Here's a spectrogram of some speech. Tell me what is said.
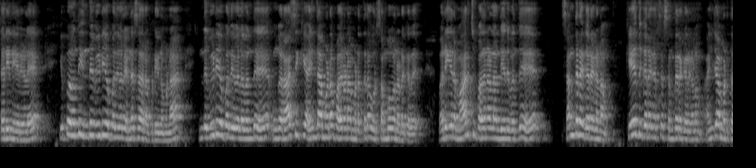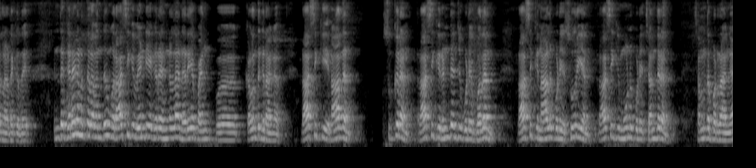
சரி நேர்களே இப்போ வந்து இந்த வீடியோ பதிவில் என்ன சார் அப்படின்னோம்னா இந்த வீடியோ பதிவில் வந்து உங்கள் ராசிக்கு ஐந்தாம் இடம் பதினொன்றாம் இடத்துல ஒரு சம்பவம் நடக்குது. வருகிற மார்ச் பதினாலாம் தேதி வந்து சந்திர கிரகணம் கேது கிரகத்தை சந்திர கிரகணம் அஞ்சாம் இடத்துல நடக்குது. இந்த கிரகணத்தில் வந்து உங்கள் ராசிக்கு வேண்டிய கிரகங்கள்லாம் நிறைய பயன் கலந்துக்கிறாங்க. ராசிக்கு நாதன் சுக்கிரன் ராசிக்கு ரெண்டு அஞ்சு கூடிய புதன் ராசிக்கு நாலு கூடிய சூரியன் ராசிக்கு மூணு கூடிய சந்திரன் சம்மந்தப்படுறாங்க.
